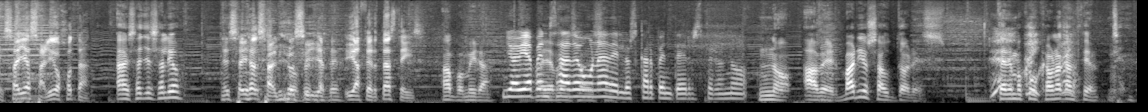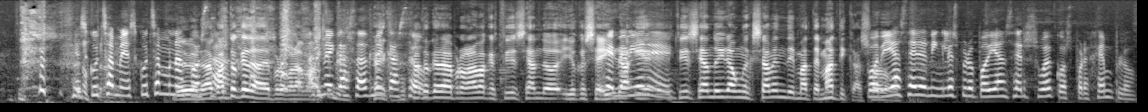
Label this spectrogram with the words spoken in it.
Esa ya salió, Jota. Ah, ¿esa ya salió? Esa ya salió, Pues sí, y acertasteis. Ah, pues mira. Yo había Había pensado pensado una eso. de los Carpenters, pero no. No, a ver, varios autores. Tenemos que buscar una canción. Escúchame, escúchame una de cosa. verdad, ¿cuánto queda de programa? Hazme caso, hazme caso. ¿Cuánto queda de programa que estoy deseando, yo qué sé, ir a, eh, estoy deseando ir a un examen de matemáticas? Podía ser en inglés, pero podían ser suecos, por ejemplo.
